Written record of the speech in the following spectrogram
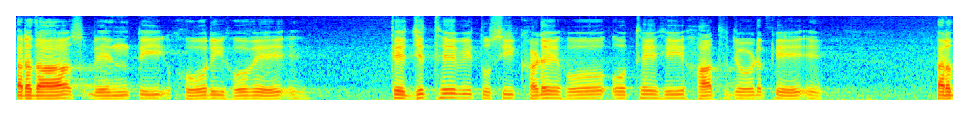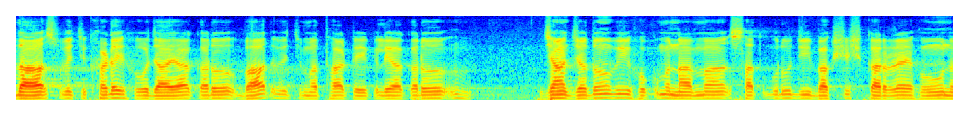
ਅਰਦਾਸ ਬੇਨਤੀ ਹੋ ਰਹੀ ਹੋਵੇ ਤੇ ਜਿੱਥੇ ਵੀ ਤੁਸੀਂ ਖੜੇ ਹੋ, ਉੱਥੇ ਹੀ ਹੱਥ ਜੋੜ ਕੇ ਅਰਦਾਸ ਵਿੱਚ ਖੜੇ ਹੋ ਜਾਇਆ ਕਰੋ, ਬਾਅਦ ਵਿੱਚ ਮੱਥਾ ਟੇਕ ਲਿਆ ਕਰੋ। ਜਾਂ ਜਦੋਂ ਵੀ ਹੁਕਮਨਾਮਾ ਸਤਿਗੁਰੂ ਜੀ ਬਖਸ਼ਿਸ਼ ਕਰ ਰਹੇ ਹੋਣ,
